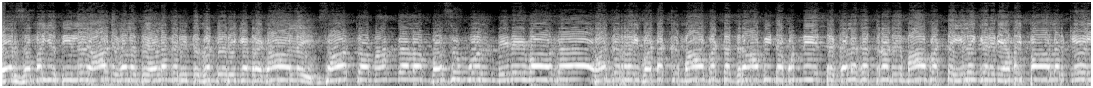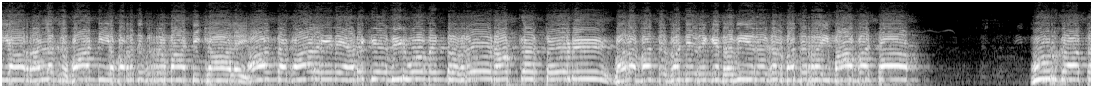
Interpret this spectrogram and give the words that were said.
தற்சமயத்திலே ஆடுகளத்தை அலங்கரித்துக் கொண்டிருக்கின்ற காலை சாத்தமங்கலம் பசும்பொல் நினைவாக மதுரை வடக்கு மாவட்ட திராவிட முன்னேற்ற கழகத்தினுடைய மாவட்ட இளைஞரணி அமைப்பாளர் கே ஆர் அழகு பாண்டி அவரது விருமாண்டி காலை. அந்த காலையினை அடக்கிய தீர்வோம் என்ற ஒரே நோக்கத்தோடு வலம் வந்து கொண்டிருக்கின்ற வீரர்கள் மதுரை மாவட்டம் ஊர்காத்த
